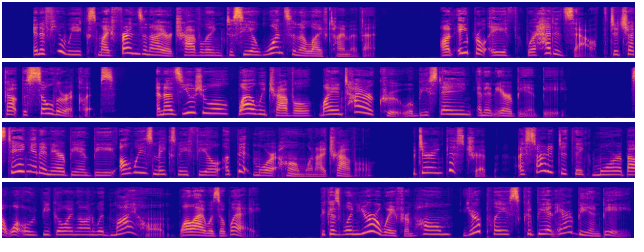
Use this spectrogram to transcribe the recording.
In a few weeks, my friends and I are traveling to see a once in a lifetime event. On April 8th, we're headed south to check out the solar eclipse. And as usual, while we travel, my entire crew will be staying in an Airbnb. Staying in an Airbnb always makes me feel a bit more at home when I travel. But during this trip, I started to think more about what would be going on with my home while I was away. Because when you're away from home, your place could be an Airbnb.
